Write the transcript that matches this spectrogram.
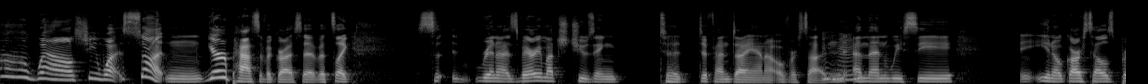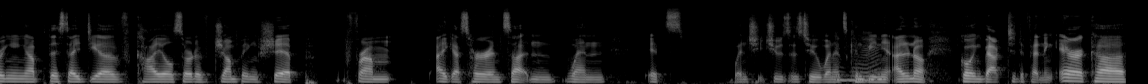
"Oh well, she was Sutton. You're passive aggressive." It's like S- Rinna is very much choosing to defend Diana over Sutton, Mhm. and then we see. You know, Garcelle's bringing up this idea of Kyle sort of jumping ship from, I guess, her and Sutton when it's when she chooses to, when it's Mhm. convenient. I don't know. Going back to defending Erika,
